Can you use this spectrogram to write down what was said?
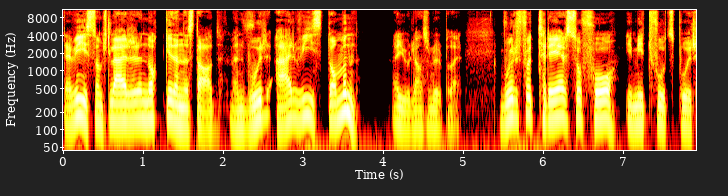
Det er visdomslærere nok i denne stad, men hvor er visdommen? Det er Julian som lurer på det. Hvorfor trer så få i mitt fotspor?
